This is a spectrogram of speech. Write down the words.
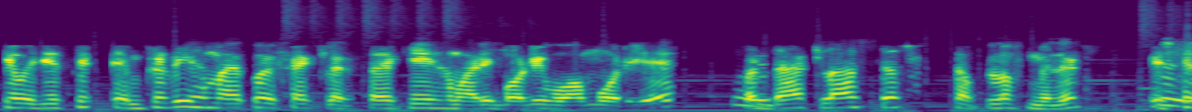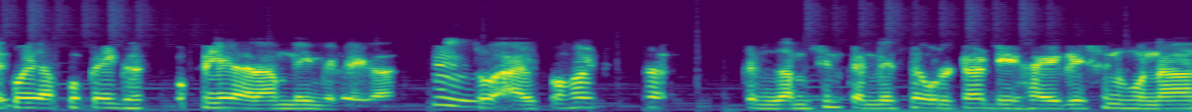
की वजह से टेम्पररी हमारे को इफ़ेक्ट लगता है कि हमारी बॉडी वार्म हो रही है। But hmm, that last just couple of minute इससे हम्म। कोई आपको कई घंटों के लिए आराम नहीं मिलेगा हम्म, तो अल्कोहल कंजम्पशन करने से उल्टा डिहाइड्रेशन होना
